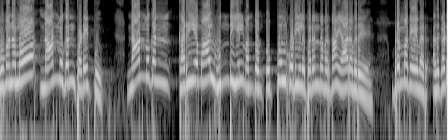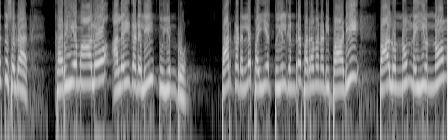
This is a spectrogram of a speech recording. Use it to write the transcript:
புவனமோ நான்முகன் படைப்பு. நான்முகன் கரியமால் உந்தியில் வந்தோன். தொப்புள் கொடியில் பிறந்தவர் தான் யார் அவரு? பிரம்மதேவர். அதுக்கு அடுத்து சொல்றார் கரியமாலோ அலைகடலில் துயின்றோன். பார்க்கடல்ல பையர் துயில்கின்ற பரவனடி பாடி பால் உண்ணும் நெய்யுண்ணும்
